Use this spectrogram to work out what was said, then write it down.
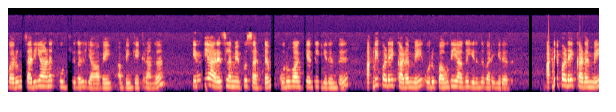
வரும் சரியான கூற்றுகள் யாவை அப்படின்னு கேக்குறாங்க. இந்திய அரசியலமைப்பு சட்டம் உருவாக்கியதில் இருந்து அடிப்படை கடமை ஒரு பகுதியாக இருந்து வருகிறது. அடிப்படை கடமை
